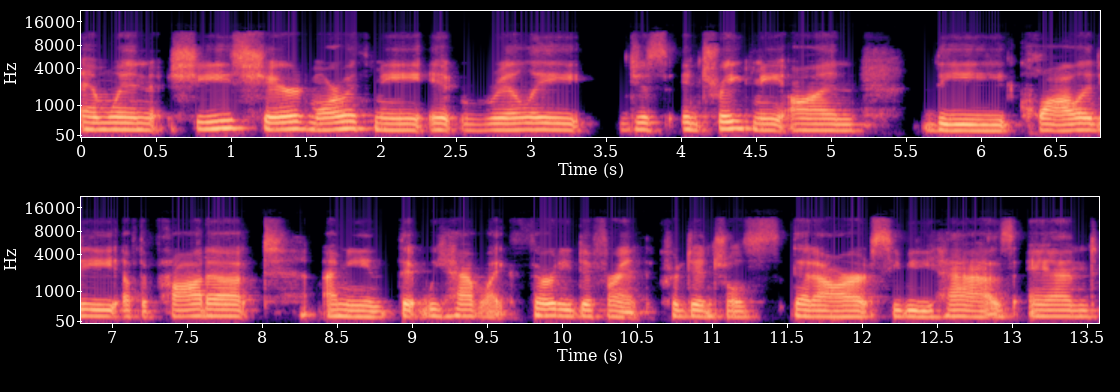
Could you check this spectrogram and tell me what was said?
And when she shared more with me, it really just intrigued me on the quality of the product. I mean, that we have like 30 different credentials that our CBD has. And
